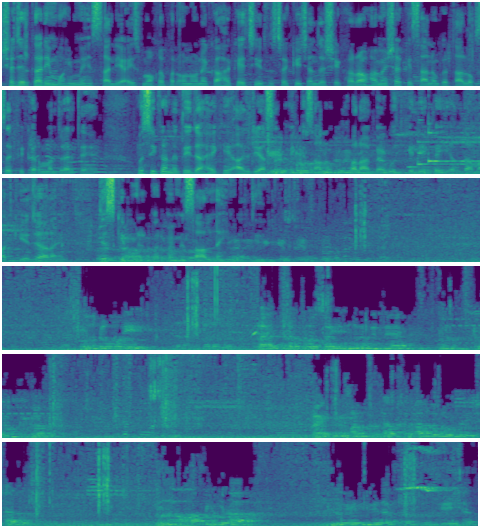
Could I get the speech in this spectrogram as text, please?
शजरकारी मुहिम में हिस्सा लिया इस मौके पर उन्होंने कहा कि चीफ मिनिस्टर की चंद्रशेखर राव हमेशा किसानों के ताल्लुक से फिक्रमंद रहते हैं उसी का नतीजा है कि आज रियासत में किसानों की फलाह बहबूद के लिए कई इकदाम किए जा रहे हैं जिसकी मुल्क भर में मिसाल नहीं मिलती ముందుకి రైతుల కోసం ఎన్నో నిర్ణయాలు తీసుకుంటున్నారు రైతు మందు దర్శనాలు చేశారు రుణమాఫీ కూడా ఇరవై ఐదు వేల కోట్లు చేశారు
